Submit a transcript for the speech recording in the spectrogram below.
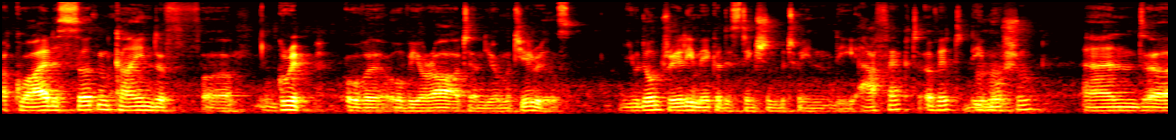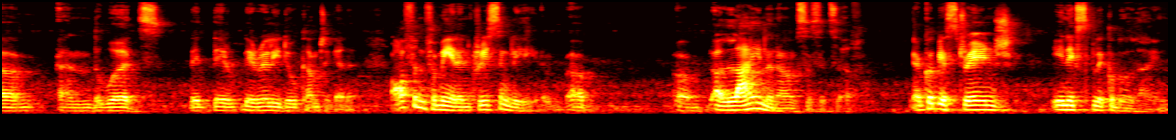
acquired a certain kind of uh, grip over, over your art and your materials, you don't really make a distinction between the affect of it, the emotion, and um, and the words. They, they, they really do come together. Often for me, and increasingly, uh, uh, a line announces itself. It could be a strange, inexplicable line,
